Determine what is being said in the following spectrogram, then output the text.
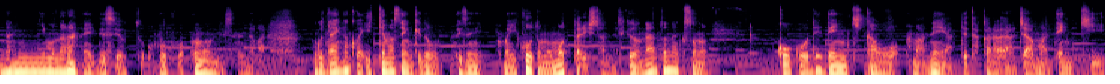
何にもならないですよと僕は思うんですね。だから僕大学は行ってませんけど別に、まあ、行こうとも思ったりしたんですけどなんとなくその高校で電気科をまあねやってたからじゃあまあ電気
